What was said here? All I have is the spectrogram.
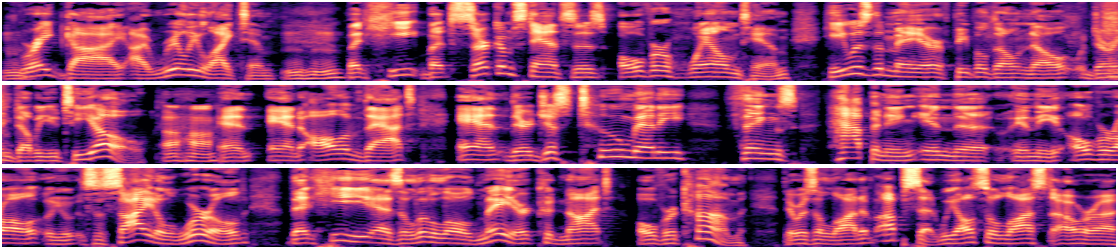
great guy. I really liked him, but he, but circumstances overwhelmed him. He was the mayor, if people don't know, during WTO, uh-huh. and and all of that. And there are just too many things happening in the in the overall societal world that he as a little old mayor could not overcome. There was a lot of upset. We also lost our uh,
